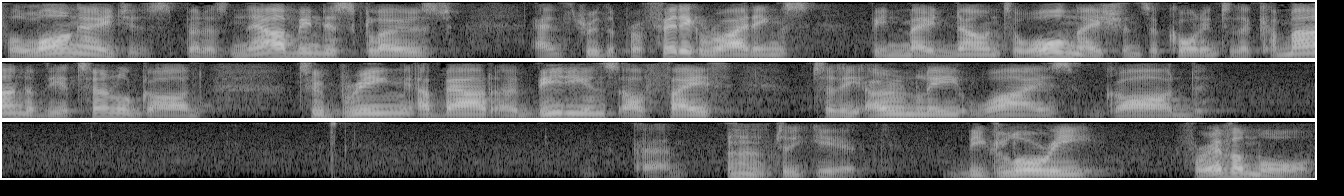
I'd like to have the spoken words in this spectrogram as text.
for long ages, but has now been disclosed and through the prophetic writings been made known to all nations according to the command of the eternal God to bring about obedience of faith to the only wise God. Um, to, be glory forevermore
